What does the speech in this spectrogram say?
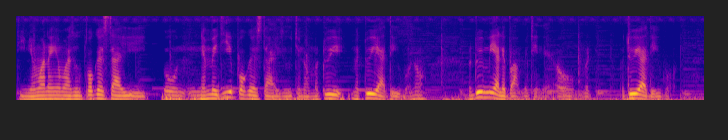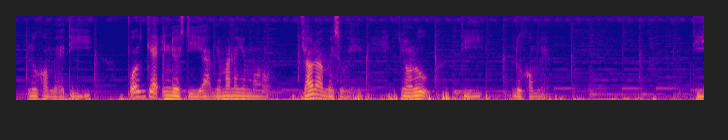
ဒီမြန်မာနိုင်ငံမှာဆို pocket style ဟိုနာမည်ကြီး pocket style ဆိုကျွန်တော်မတွေ့မတွေ့ရသေးဘူးပေါ့နော် မတွေ့မိရလည်းပါမယ်ထင်တယ်ဟိုမတွေ့ရသေးဘူးပေါ့ဘယ်လိုခေါ်မလဲဒီ podcast industry ကမြန်မာနိုင်ငံမှာရောက်လာမယ်ဆိုရင်ကျွန်တော်တို့ဒီဘယ်လိုခေါ်မလဲဒီ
